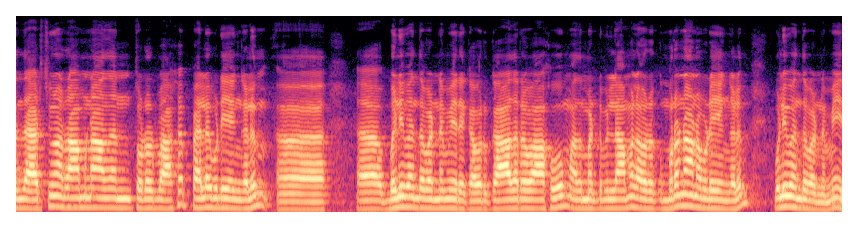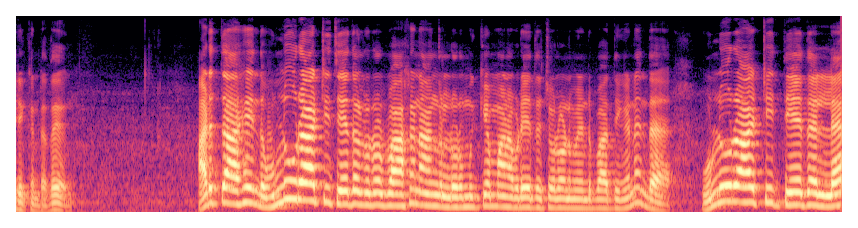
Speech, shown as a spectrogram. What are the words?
அந்த அர்ச்சுனா ராமநாதன் தொடர்பாக பல விடயங்களும் வெளிவந்த வண்ணமே இருக்கு. அவருக்கு ஆதரவாகவும் அது மட்டும் இல்லாமல் அவருக்கு முரணான விடயங்களும் வெளிவந்த வண்ணமே இருக்கின்றது. அடுத்தாக இந்த உள்ளூராட்சி தேர்தல் தொடர்பாக நாங்கள் ஒரு முக்கியமான விடயத்தை சொல்லணும் என்று பார்த்தீங்கன்னா இந்த உள்ளூராட்சி தேர்தலில்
